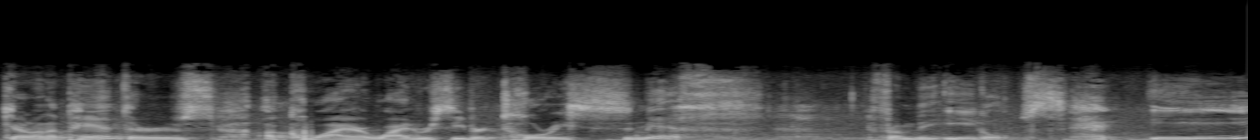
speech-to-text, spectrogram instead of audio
Carolina Panthers acquire wide receiver Torrey Smith from the Eagles. Eee.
